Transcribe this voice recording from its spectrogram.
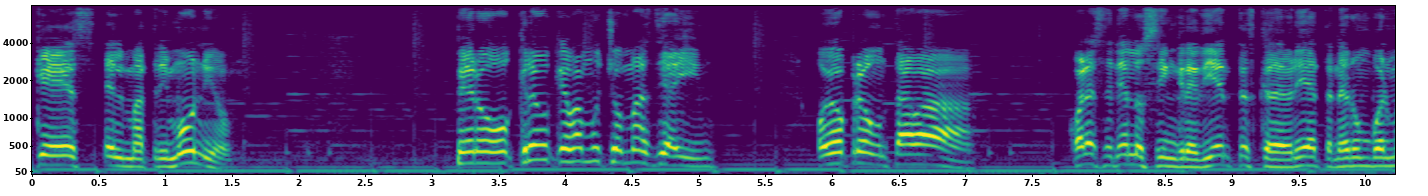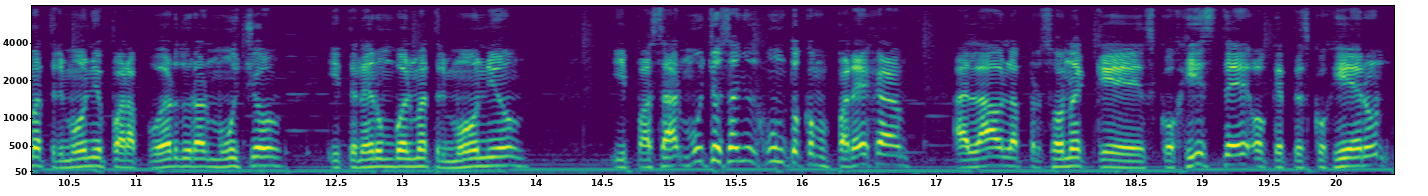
que es el matrimonio. Pero creo que va mucho más de ahí. Hoy yo preguntaba cuáles serían los ingredientes que debería tener un buen matrimonio para poder durar mucho y tener un buen matrimonio y pasar muchos años junto como pareja al lado de la persona que escogiste o que te escogieron,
